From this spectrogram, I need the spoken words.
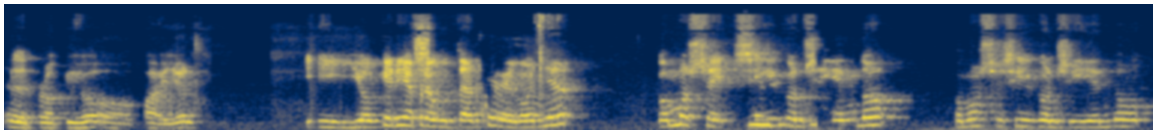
en el propio pabellón. Y yo quería preguntarte, Begoña, ¿cómo se sigue consiguiendo, cómo se sigue consiguiendo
